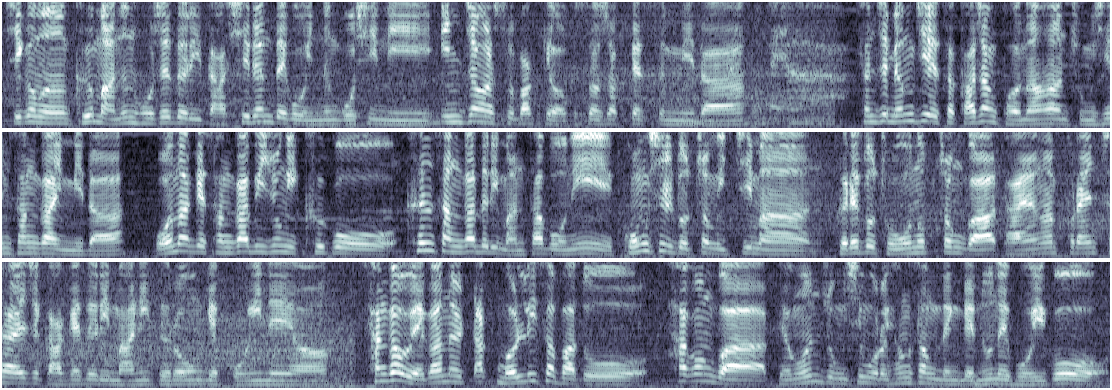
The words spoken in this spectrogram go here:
지금은 그 많은 호재들이 다 실현되고 있는 곳이니 인정할 수밖에 없어졌겠습니다. 현재 명지에서 가장 번화한 중심 상가입니다. 워낙에 상가 비중이 크고 큰 상가들이 많다 보니 공실도 좀 있지만 그래도 좋은 업종과 다양한 프랜차이즈 가게들이 많이 들어온 게 보이네요. 상가 외관을 딱 멀리서 봐도 학원과 병원 중심으로 형성된 게 눈에 보이고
